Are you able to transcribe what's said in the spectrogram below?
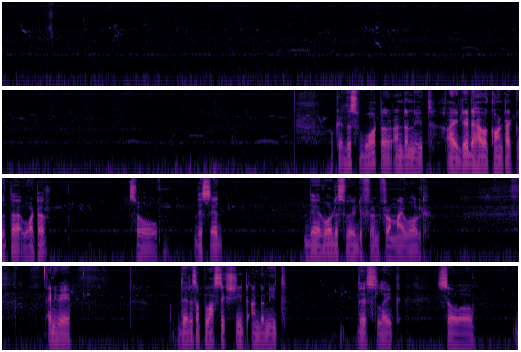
Okay this water underneath i did have a contact with the water. So they said their world is very different from my world anyway there is a plastic sheet underneath this lake so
